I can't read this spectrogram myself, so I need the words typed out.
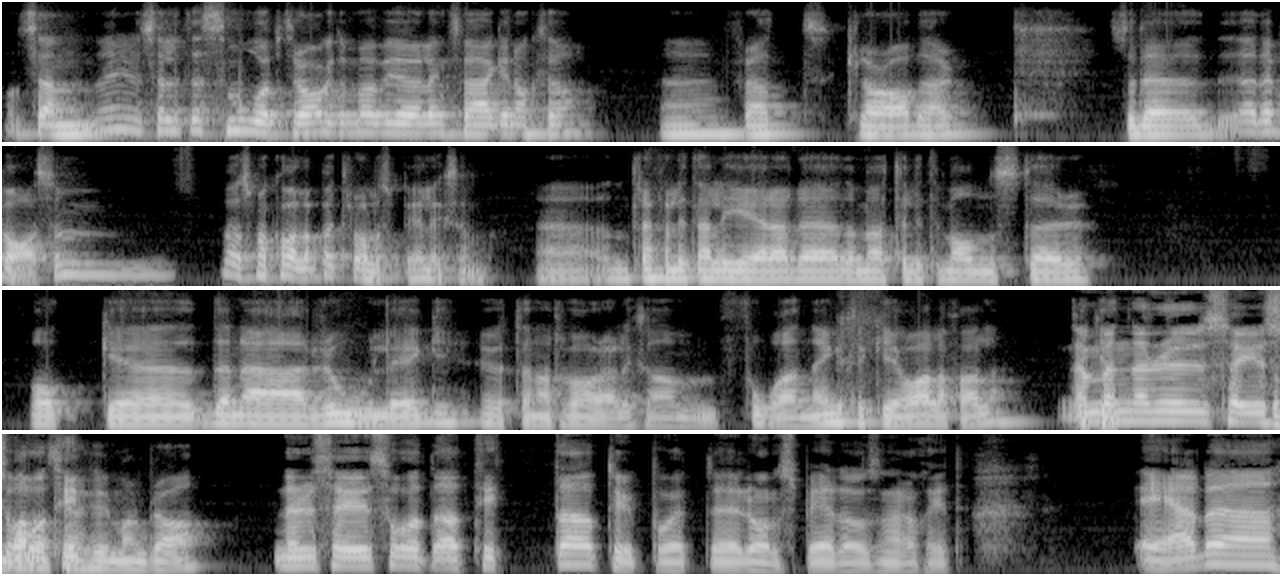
Och sen är det så lite småuppdrag de behöver göra längs vägen också eh, för att klara av det här. Så det, ja, det var som, var som att kolla på ett rollspel. Liksom. Eh, De träffar lite allierade, de möter lite monster. Och eh, den är rolig utan att vara liksom fånig tycker jag i alla fall. Ja, men när du säger så, titt- humorn bra. när du säger så att, att titta typ på ett eh, rollspel och sån här skit. Är det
